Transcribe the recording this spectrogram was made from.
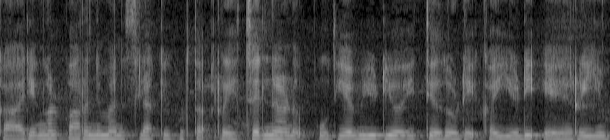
കാര്യങ്ങൾ പറഞ്ഞ് മനസ്സിലാക്കി കൊടുത്ത റേച്ചലിനാണ് പുതിയ വീഡിയോ എത്തിയതോടെ കയ്യടി ഏറെയും.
